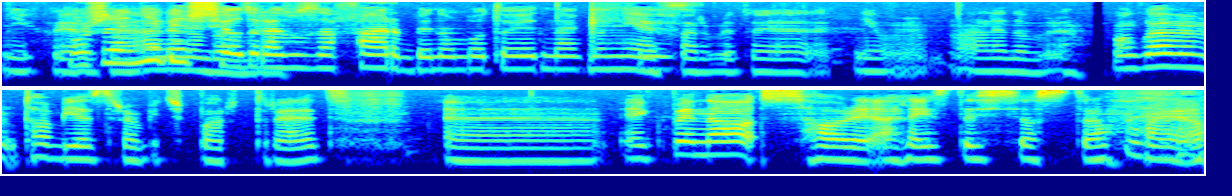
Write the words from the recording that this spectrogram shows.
Nie kojarzę, może nie bierz no się od dobra. razu za farby, no bo to jednak No nie, jest... farby to ja nie umiem, no ale dobra. Mogłabym tobie zrobić portret. E, jakby no, sorry, ale jesteś siostrą moją.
